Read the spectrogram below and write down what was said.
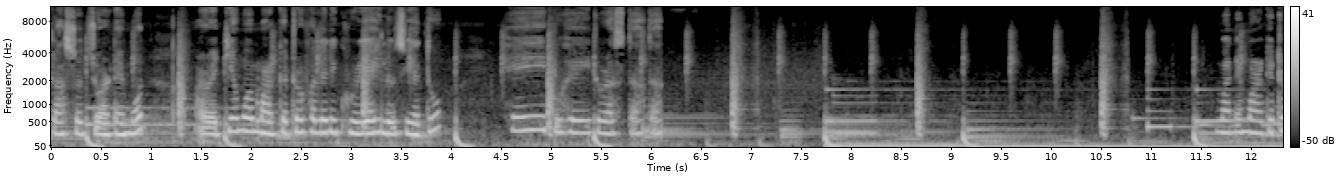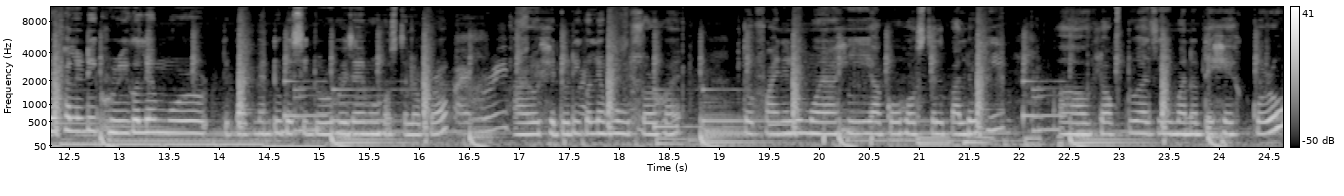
ক্লাছত যোৱাৰ টাইমত। আৰু এতিয়া মই মাৰ্কেটৰ ফালেদি ঘূৰি আহিলোঁ যিহেতু। সেইটো সেইটো ৰাস্তা মানে মাৰ্কেটৰ ফালেদি ঘূৰি গ'লে মোৰ ডিপাৰ্টমেণ্টটো বেছি দূৰ হৈ যায় মোৰ হোষ্টেলৰ পৰা। আৰু সেইটো দি গ'লে মোৰ ওচৰ হয়। তো ফাইনেলি মই আহি আকৌ হোষ্টেল পালোহি। ভ্লগটো আজি ইমানতে শেষ কৰোঁ।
